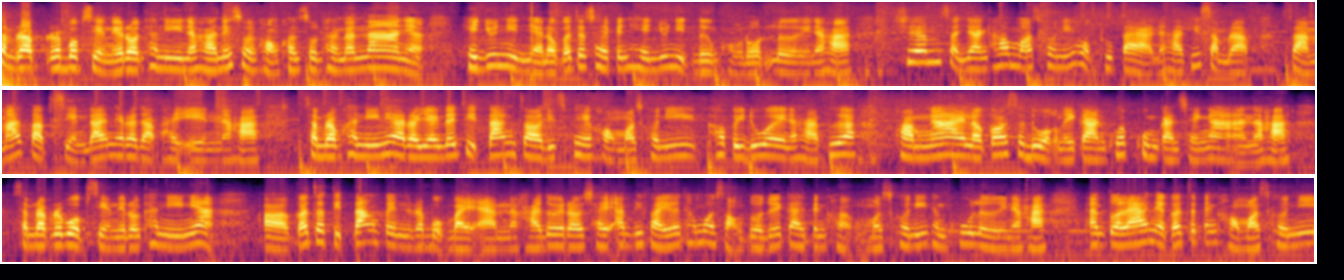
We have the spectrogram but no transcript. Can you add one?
สำหรับระบบเสียงในรถคันนี้นะคะ ในส่วนของคอนโซลทางด้านหน้าเนี่ย Head Unit เนี่ยเราก็จะใช้เป็น Head Unit เดิมของรถเลยนะคะ เชื่อมสัญญาณเข้า mos โทนี่628 นะคะ ที่สำหรับ สามารถปรับเสียงได้ในระดับ High End นะคะสำหรับคันนี้เนี่ยเรายังได้ติดตั้งจอดิสเพย์ของ Moscone เข้าไปด้วยนะคะ เพื่อความง่ายแล้วก็สะดวกในการควบคุมการใช้งานนะคะสำหรับระบบเสียงในรถคันนี้เนี่ยก็จะติดตั้งเป็นระบบ by amp นะคะ โดยเราใช้ amplifier ทั้งหมด 2 ตัวด้วยกันเป็นของ Moscone ทั้งคู่เลยนะคะแอมตัวแรกเนี่ยก็จะเป็นของ Moscone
